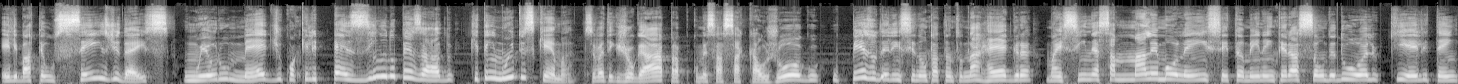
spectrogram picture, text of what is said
ele bateu 6 de 10, um euro médio com aquele pezinho no pesado pesado que tem muito esquema. Você vai ter que jogar para começar a sacar o jogo. O peso dele em si não tá tanto na regra, mas sim nessa malemolência e também na interação dedo-olho que ele tem.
